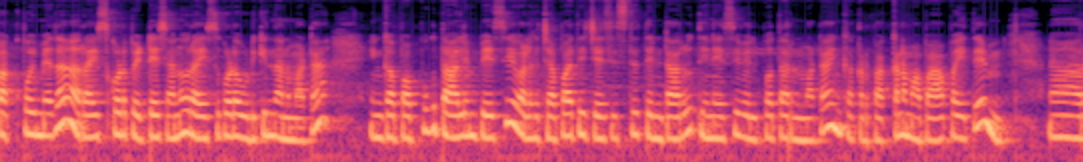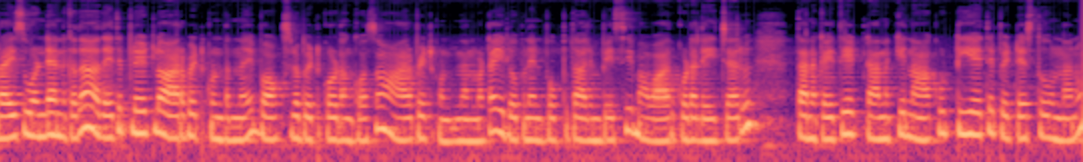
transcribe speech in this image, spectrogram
పక్క పొయ్యి మీద రైస్ కూడా పెట్టేశాను. రైస్ కూడా ఉడికిందనమాట. ఇంకా పప్పుకు తాలింపు వేసి వాళ్ళకి చపాతీ చేసిస్తే తింటారు తినేసి వెళ్ళిపోతారనమాట. ఇంకా అక్కడ పక్కన మా పాప అయితే రైస్ వండాను కదా అదైతే ప్లేట్లో ఆరబెట్టుకుంటుంది బాక్స్లో పెట్టుకోవడం కోసం ఆరబెట్టుకుంటుంది అనమాట ఈలోపు నేను పప్పు తాలింపు వేసి మా వారు కూడా లేచారు. తనకైతే తనకి నాకు టీ అయితే పెట్టేస్తూ ఉన్నాను.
